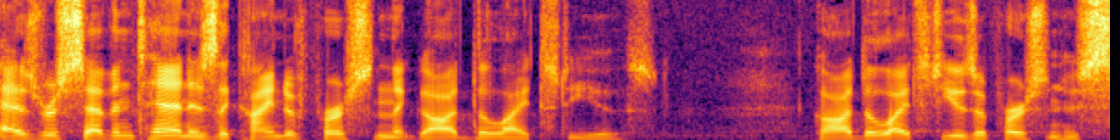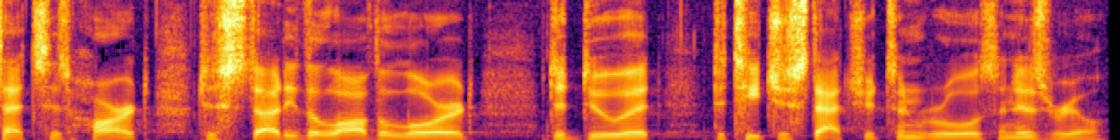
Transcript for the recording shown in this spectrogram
Ezra 7:10 is the kind of person that God delights to use. God delights to use a person who sets his heart to study the law of the Lord, to do it, to teach his statutes and rules in Israel.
